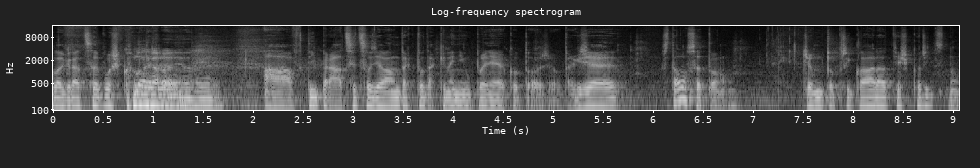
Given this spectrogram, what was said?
legrace po škole, jo, že? Jo, jo. A v té práci, co dělám, tak to taky není úplně jako to, že jo. Takže stalo se to, no. Čemu to přikládat, těžko říct, no.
